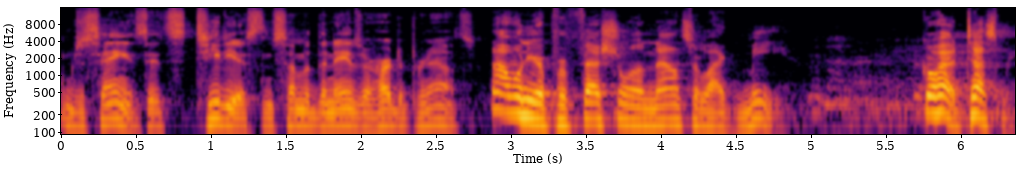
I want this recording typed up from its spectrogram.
I'm just saying, it's, it's tedious and some of the names are hard to pronounce. Not when you're a professional announcer like me. Go ahead, test me.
